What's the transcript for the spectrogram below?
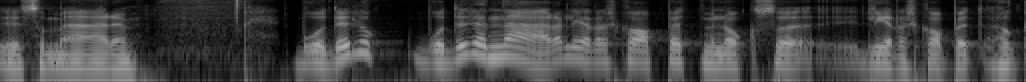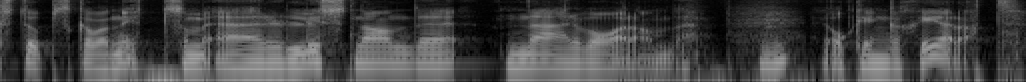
eh, som är både, både det nära ledarskapet men också ledarskapet högst upp ska vara nytt som är lyssnande, närvarande Mm. och engagerat.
